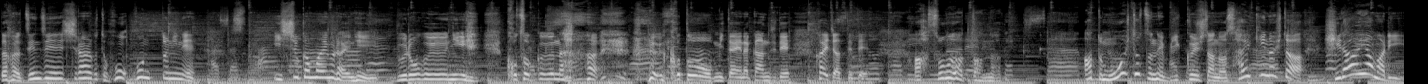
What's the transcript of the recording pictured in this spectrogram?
だから全然知らなくてほ本当にね1週間前ぐらいにブログに 姑息な ことをみたいな感じで書いちゃっててあそうだったんだ。あともう一つねびっくりしたのは最近の人は平謝り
